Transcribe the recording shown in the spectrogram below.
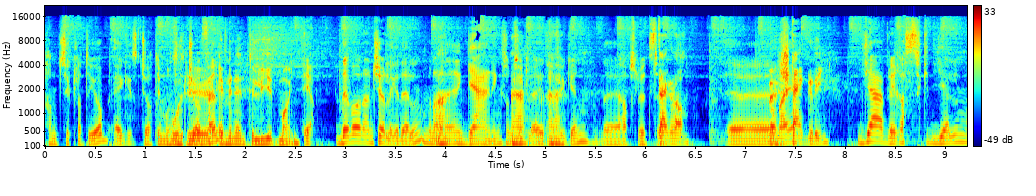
Han sykla til jobb, jeg kjørte imot Vår eminente lydmann. Ja, Det var den kjedelige delen, men han er en gærning som sykler i trafikken. Det er absolutt Steglan. Eh, Stegling. Jævlig rask hjelm,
